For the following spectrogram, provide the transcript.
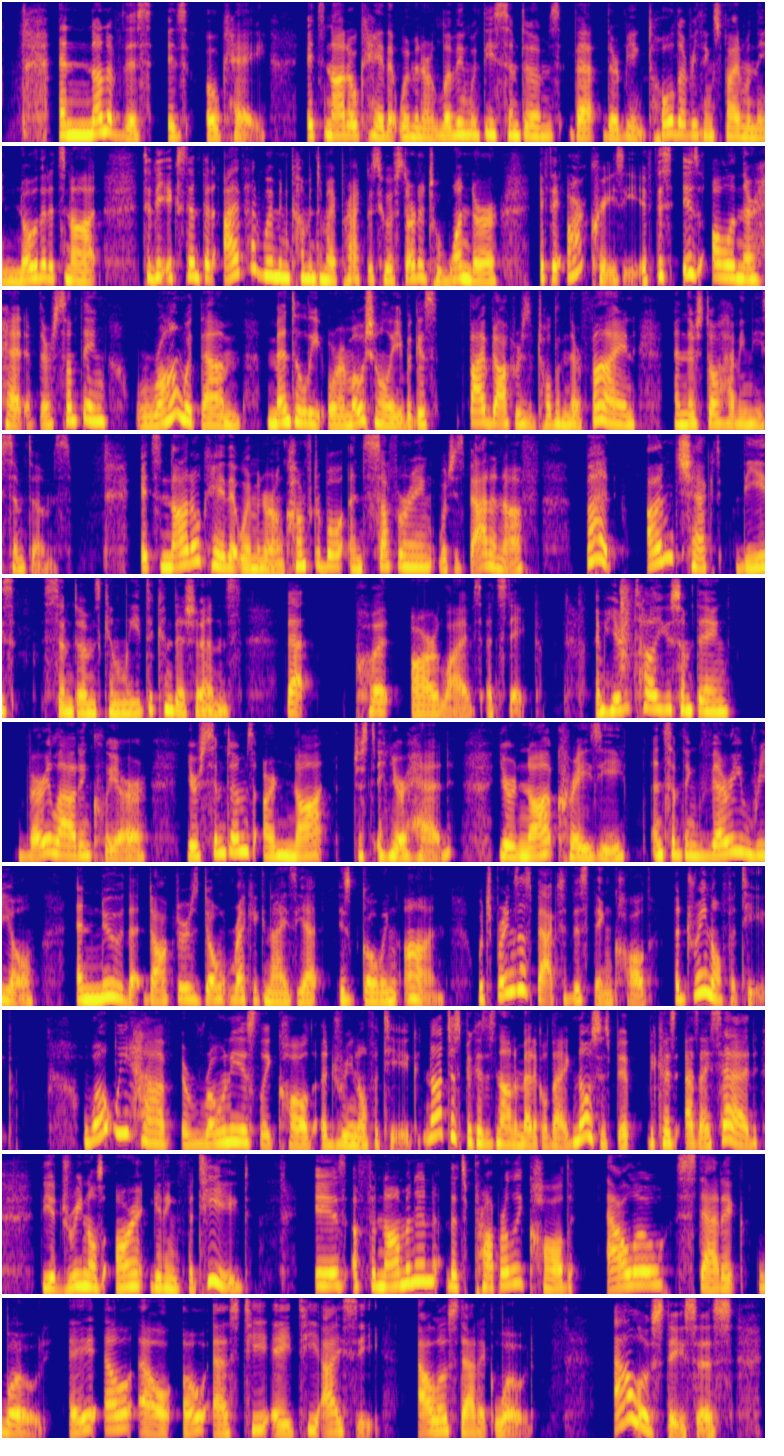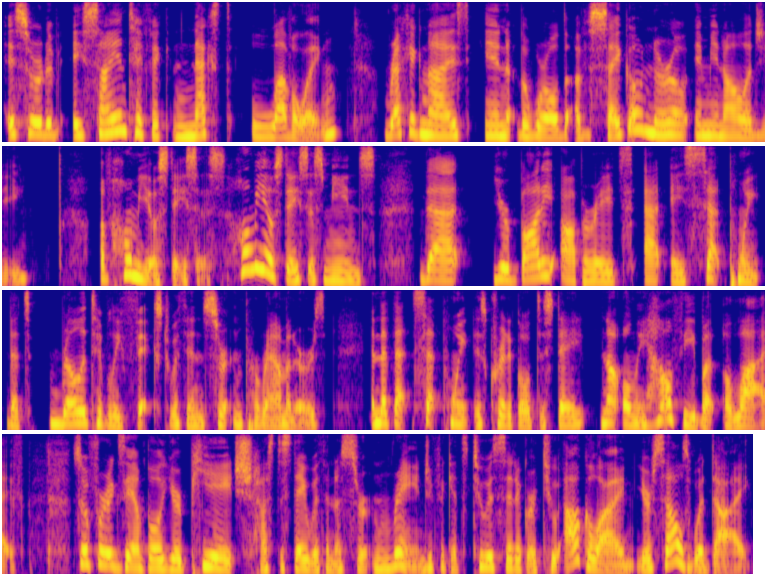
And none of this is okay. It's not okay that women are living with these symptoms, that they're being told everything's fine when they know that it's not, to the extent that I've had women come into my practice who have started to wonder if they are crazy, if this is all in their head, if there's something wrong with them mentally or emotionally, because five doctors have told them they're fine and they're still having these symptoms. It's not okay that women are uncomfortable and suffering, which is bad enough, but unchecked, these symptoms can lead to conditions that put our lives at stake. I'm here to tell you something very loud and clear. Your symptoms are not just in your head, you're not crazy, and something very real and new that doctors don't recognize yet is going on, which brings us back to this thing called adrenal fatigue. What we have erroneously called adrenal fatigue, not just because it's not a medical diagnosis, but because, as I said, the adrenals aren't getting fatigued, is a phenomenon that's properly called allostatic load. A L L O S T A T I C, allostatic load allostasis is sort of a scientific next leveling recognized in the world of psychoneuroimmunology of homeostasis. Homeostasis means that your body operates at a set point that's relatively fixed within certain parameters and that that set point is critical to stay not only healthy but alive. So for example, your pH has to stay within a certain range. If it gets too acidic or too alkaline, your cells would die.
